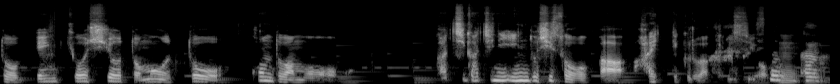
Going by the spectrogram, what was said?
と勉強しようと思うと、今度はもう、ガチガチにインド思想が入ってくるわけですよ。そか。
